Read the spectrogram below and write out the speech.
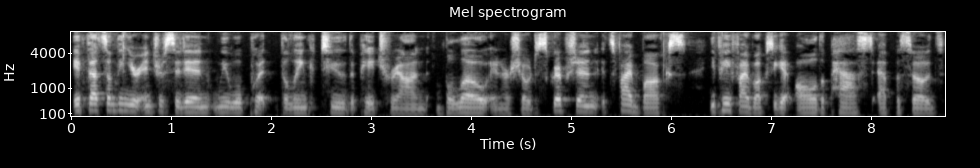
if that's something you're interested in, we will put the link to the Patreon below in our show description. It's five bucks. You pay five bucks, you get all the past episodes.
